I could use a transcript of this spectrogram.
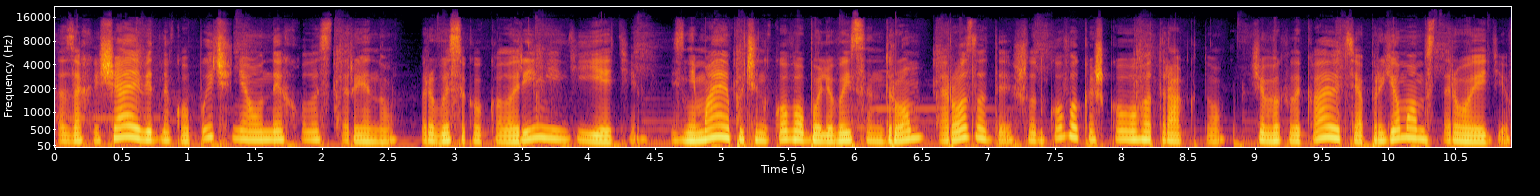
та захищає від накопичення у них холестерину при висококалорійній дієті, знімає починково-больовий синдром та розлади шлунково-кишкового тракту, що викликаються прийомом стероїдів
